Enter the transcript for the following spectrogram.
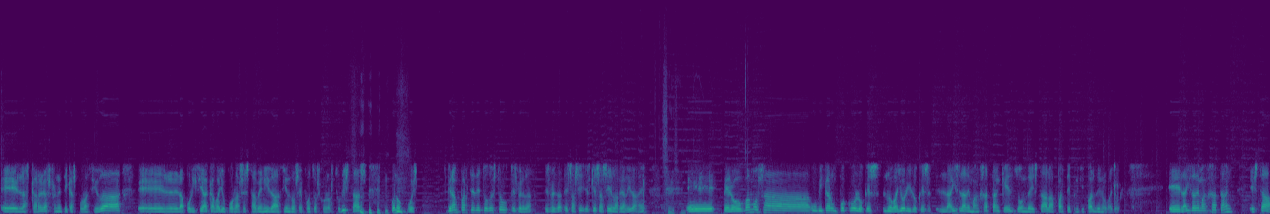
eh, las carreras frenéticas por la ciudad, eh, la policía a caballo por la sexta avenida haciéndose fotos con los turistas. Bueno, pues gran parte de todo esto es verdad, es verdad, es así, es que es así en la realidad, ¿eh? Sí, sí. Eh, pero vamos a ubicar un poco lo que es Nueva York y lo que es la isla de Manhattan, que es donde está la parte principal de Nueva York. Eh, la isla de Manhattan está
